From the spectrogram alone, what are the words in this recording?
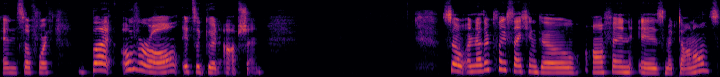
and so forth, but overall, it's a good option. So another place I can go often is McDonald's.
